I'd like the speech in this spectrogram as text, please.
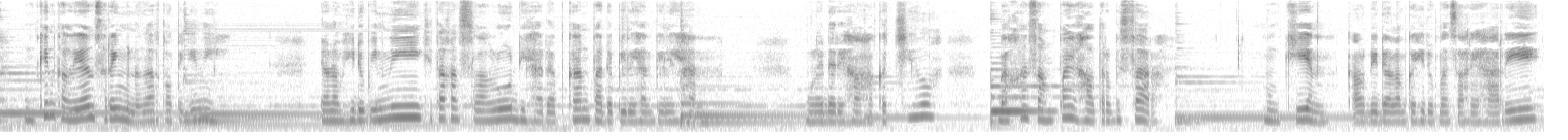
Mungkin kalian sering mendengar topik ini. Dalam hidup ini, kita akan selalu dihadapkan pada pilihan-pilihan. Mulai dari hal-hal kecil, bahkan sampai hal terbesar. Mungkin kalau di dalam kehidupan sehari-hari,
